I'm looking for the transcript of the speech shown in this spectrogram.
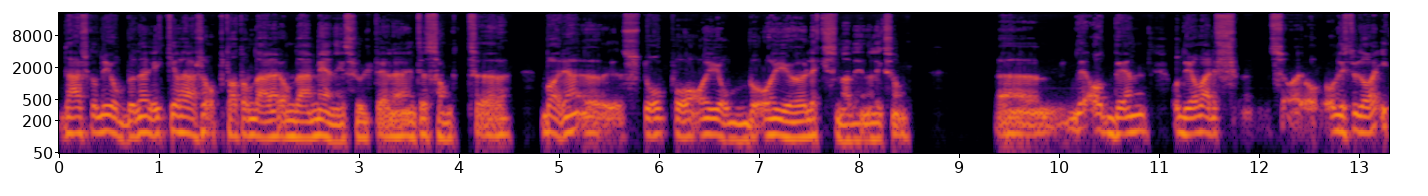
Der skal du jobbe, det. ikke være så opptatt om det er, om det er meningsfullt eller interessant. Eh, bare stå på og jobbe og gjør leksene dine, liksom. Det, og, den, og, det å være og Hvis du da i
